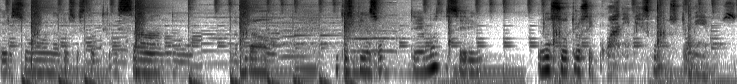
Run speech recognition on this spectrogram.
persona los está utilizando entonces pienso, debemos de ser nosotros ecuánimes con nosotros mismos,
